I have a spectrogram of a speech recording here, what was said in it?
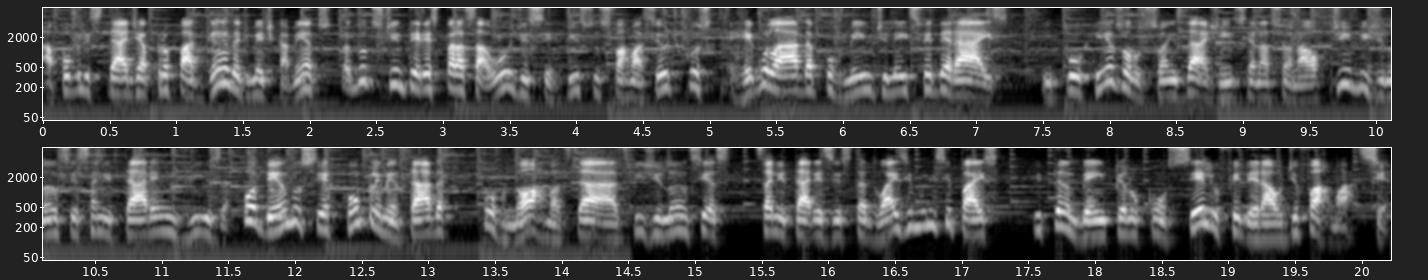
A publicidade e a propaganda de medicamentos, produtos de interesse para a saúde e serviços farmacêuticos é regulada por meio de leis federais e por resoluções da Agência Nacional de Vigilância Sanitária Anvisa, podendo ser complementada por normas das vigilâncias sanitárias estaduais e municipais e também pelo Conselho Federal de Farmácia.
